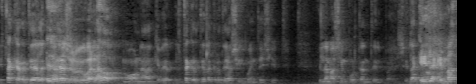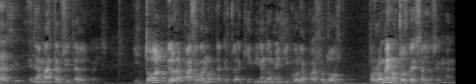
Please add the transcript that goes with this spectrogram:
Esta carretera, la carretera es el gobernador. No, nada que ver. Esta carretera es la carretera 57. Es la más importante del país. Es no la que se- más transita. Es la más transitada del país. Y todo, yo la paso, bueno, ahorita que estoy aquí viniendo a México, la paso dos, por lo menos dos veces a la semana.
